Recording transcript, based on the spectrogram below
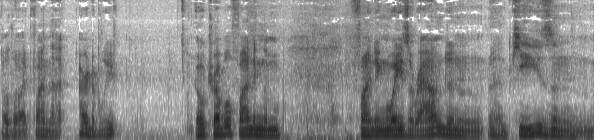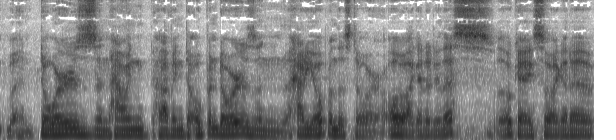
although I'd find that hard to believe, no trouble finding them, finding ways around and, and keys and, and doors and having having to open doors and how do you open this door? Oh, I got to do this. Okay, so I got to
